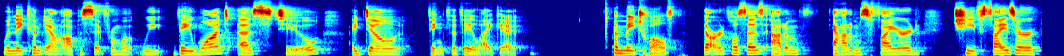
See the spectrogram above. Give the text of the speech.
when they come down opposite from what we they want us to. I don't think that they like it. On May 12th, the article says Adam Adams fired Chief Sizer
